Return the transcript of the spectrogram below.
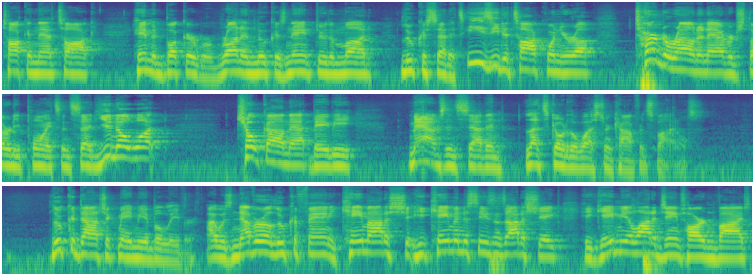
talking that talk. Him and Booker were running Luka's name through the mud. Luka said, It's easy to talk when you're up. Turned around and averaged 30 points and said, You know what? Choke on that, baby. Mavs in seven. Let's go to the Western Conference Finals. Luka Doncic made me a believer. I was never a Luka fan. He came out of sh- he came into seasons out of shape. He gave me a lot of James Harden vibes,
